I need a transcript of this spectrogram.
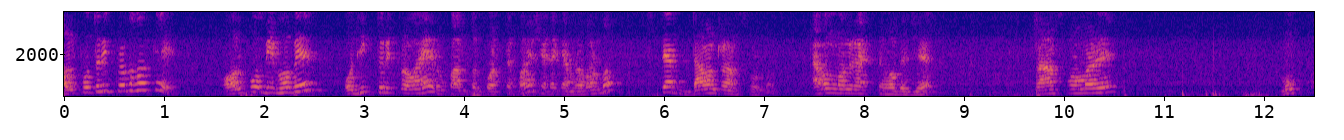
অল্প তড়িৎ প্রবাহকে অল্প বিভবের অধিক তড়িৎ প্রবাহে রূপান্তর করতে পারে, সেটাকে আমরা বলব স্টেপ ডাউন ট্রান্সফর্মার এবং মনে রাখতে হবে যে ট্রান্সফর্মারে মুখ্য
